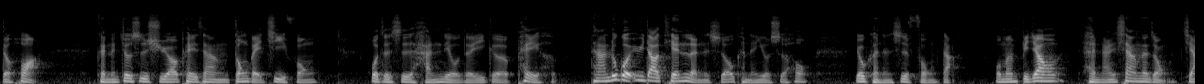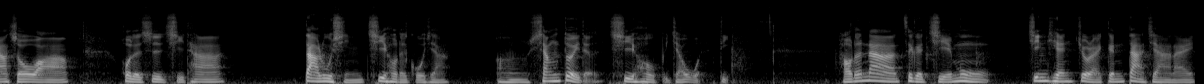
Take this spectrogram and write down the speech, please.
的话，可能就是需要配上东北季风或者是寒流的一个配合。那如果遇到天冷的时候，可能有时候有可能是风大，我们比较很难像那种加州啊，或者是其他大陆型气候的国家，嗯，相对的气候比较稳定。好的，那这个节目今天就来跟大家来。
